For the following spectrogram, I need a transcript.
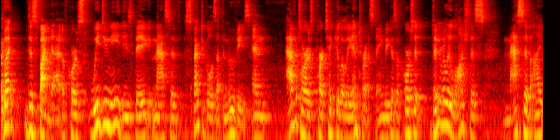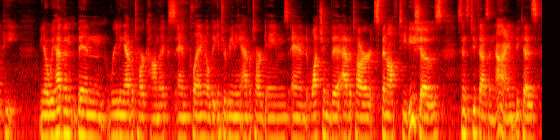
But despite that, of course, we do need these big, massive spectacles at the movies. And Avatar is particularly interesting because, of course, it didn't really launch this massive IP. You know, we haven't been reading Avatar comics and playing all the intervening Avatar games and watching the Avatar spin off TV shows since 2009 because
